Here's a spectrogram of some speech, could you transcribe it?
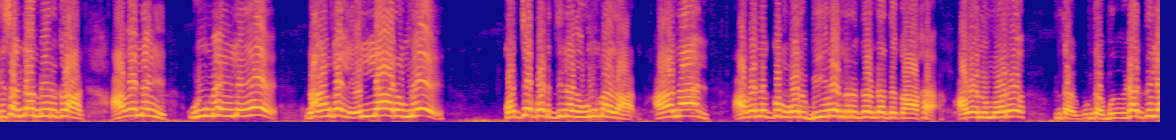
ஈசன் தம்பி இருக்கிறான். அவனை உண்மையிலேயே நாங்கள் எல்லாருமே கொச்சப்படுத்தினது உண்மைதான். ஆனால் அவனுக்கும் ஒரு வீரன் இருக்கின்றதுக்காக அவனும் ஒரு இந்த இந்த இடத்துல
